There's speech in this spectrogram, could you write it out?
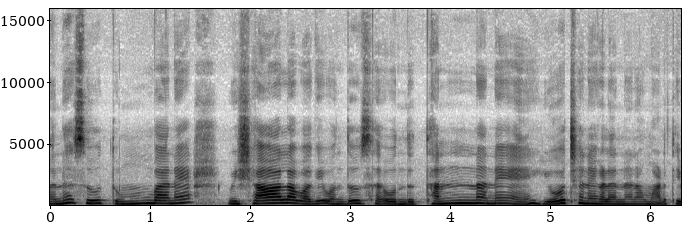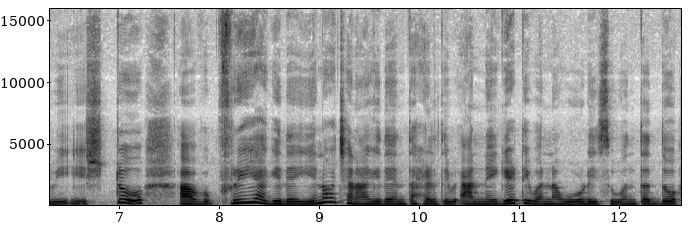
ಮನಸ್ಸು ತುಂಬಾ ವಿಶಾಲವಾಗಿ ಒಂದು ಸ, ಒಂದು ತನ್ನನೇ ಯೋಚನೆಗಳನ್ನು ನಾವು ಮಾಡ್ತೀವಿ. ಎಷ್ಟು ಫ್ರೀ ಆಗಿದೆ ಏನೋ ಚೆನ್ನಾಗಿದೆ ಅಂತ ಹೇಳ್ತೀವಿ. ಆ ನೆಗೆಟಿವನ್ನು ಓಡಿಸುವಂಥದ್ದು,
